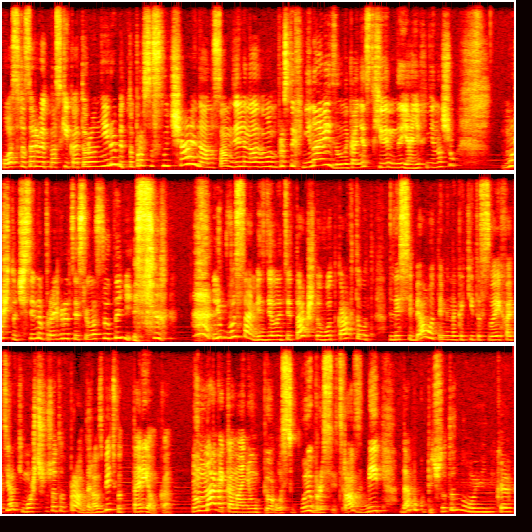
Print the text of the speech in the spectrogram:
у вас разорвет носки, которые он не любит, но просто случайно, а на самом деле он просто их ненавидел, наконец-таки я их не ношу. Может очень сильно проигрываться, если у вас что-то есть. Либо вы сами сделаете так, что вот как-то вот для себя вот именно какие-то свои хотелки, может что-то правда разбить, вот тарелка. Ну нафиг она не уперлась, выбросить, разбить, дабы купить что-то новенькое.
